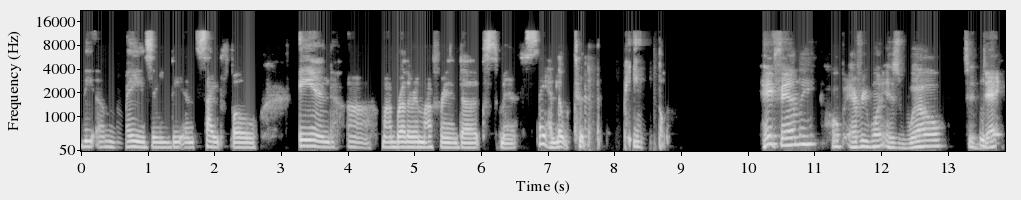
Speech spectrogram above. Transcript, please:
the amazing, the insightful, and uh, my brother and my friend Doug Smith. Say hello to the people. Hey, family. Hope everyone is well today.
